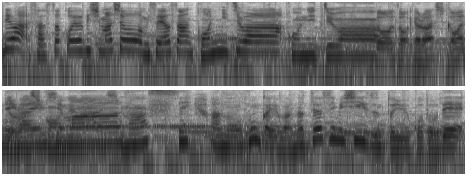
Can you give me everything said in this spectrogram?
では早速お呼びしましょう。みさよさんこんにちは。こんにちは。どうぞよろしくお願いします。ねあの今回は夏休みシーズンということで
